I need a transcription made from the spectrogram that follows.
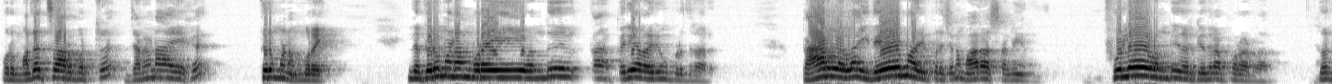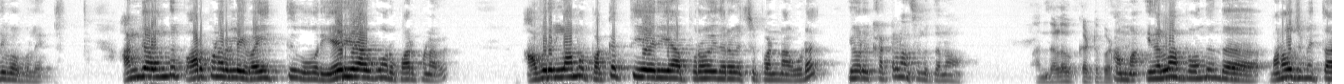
ஒரு மதச்சார்பற்ற ஜனநாயக திருமண முறை. இந்த திருமண முறை வந்து பெரியார் அறிமுகப்படுத்துறாரு. பேரலா இதே மாதிரி பிரச்சனை மகாராஷ்டிராலையும் இருக்கு ஃபுலே வந்து இதற்கு எதிராக போராடுறாரு. ஜோதிபா புலே. அங்க வந்து பார்ப்பனர்களை வைத்து ஒவ்வொரு ஏரியாவுக்கும் ஒரு பார்ப்பனர். அவர் இல்லாம பக்கத்து ஏரியா புரோகிதரை வச்சு பண்ணா கூட இவருக்கு கட்டணம் செலுத்தணும். அந்த அளவுக்கு கட்டுப்பாடு. ஆமா இதெல்லாம் இப்போ வந்து இந்த மனோஜ் மித்தா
